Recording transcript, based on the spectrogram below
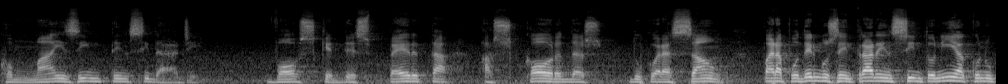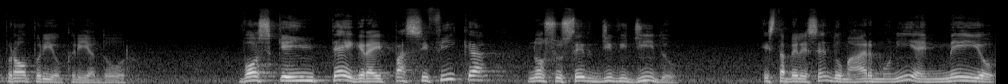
com mais intensidade, voz que desperta as cordas do coração para podermos entrar em sintonia com o próprio Criador. Voz que integra e pacifica nosso ser dividido, estabelecendo uma harmonia em meio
